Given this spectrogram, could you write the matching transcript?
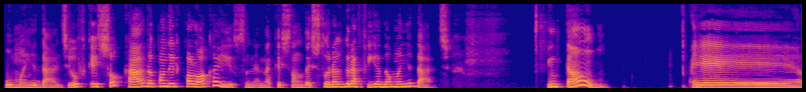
humanidade. Eu fiquei chocada quando ele coloca isso, né, na questão da historiografia da humanidade. Então, é,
